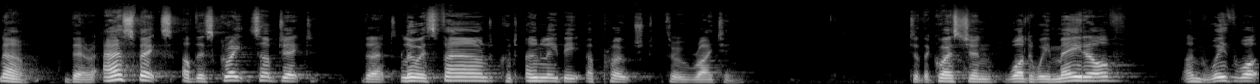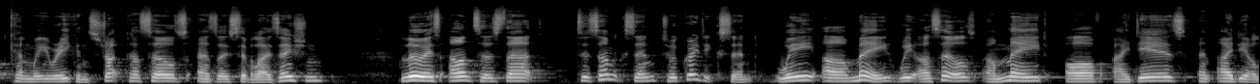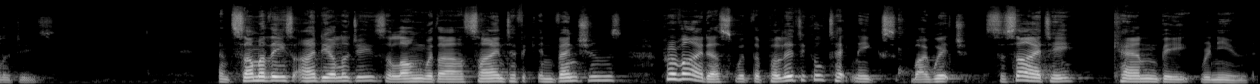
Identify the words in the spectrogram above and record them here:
Now, there are aspects of this great subject that Lewis found could only be approached through writing. To the question, what are we made of? And with what can we reconstruct ourselves as a civilization? Lewis answers that to some extent, to a great extent, we are made, we ourselves are made of ideas and ideologies. And some of these ideologies, along with our scientific inventions, provide us with the political techniques by which society can be renewed.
